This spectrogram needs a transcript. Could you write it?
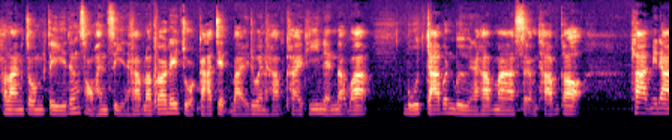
พลังโจมตีตั้ง2004นะครับ แล้วก็ได้จั่วการ์ด7ใบด้วยนะครับ ใครที่เน้นแบบว่าบูตการ์ดบนมือนะครับ มาเสริมทัพก็พลาดไม่ได้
